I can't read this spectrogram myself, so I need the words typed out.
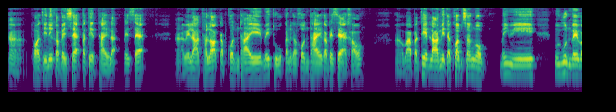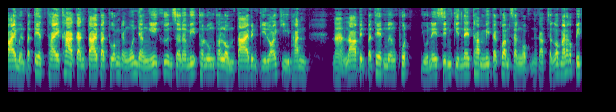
อ่าพอทีนี้ก็ไปแซะประเทศไทยละไปแซะอ่าเวลาทะเลาะกับคนไทยไม่ถูกกันกับคนไทยก็ไปแซะเขาอ่าว่าประเทศลาวมีแต่ความสงบไม่มีวุ่นวายเหมือนประเทศไทยฆ่ากันตายประท้วงอย่างง้นอย่างนี้ขึ้นสึนามิทะลุงถล่มตายเป็นกี่ร้อยกี่พันนะลาวเป็นประเทศเมืองพุทธอยู่ในศีลกินในถ้ำมีแต่ความสงบนะครับสงบมาแล้วก็ปิด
